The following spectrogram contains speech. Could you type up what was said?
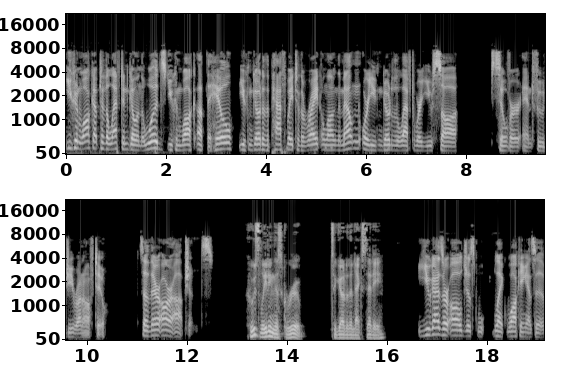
You can walk up to the left and go in the woods, you can walk up the hill, you can go to the pathway to the right along the mountain, or you can go to the left where you saw Silver and Fuji run off to. So there are options. Who's leading this group to go to the next city? You guys are all just like walking as a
